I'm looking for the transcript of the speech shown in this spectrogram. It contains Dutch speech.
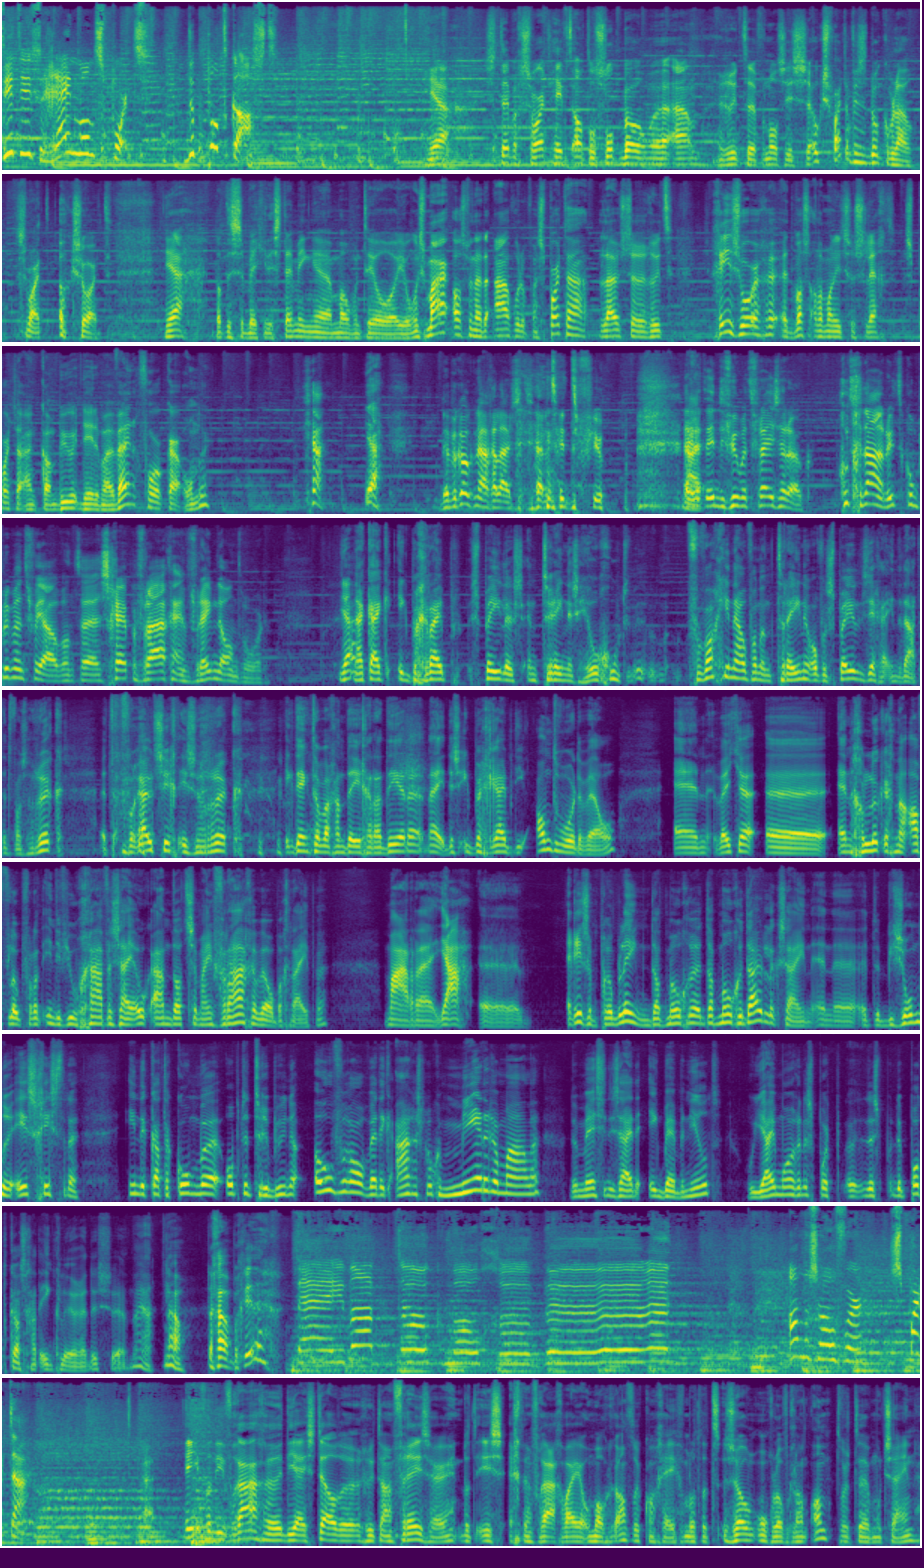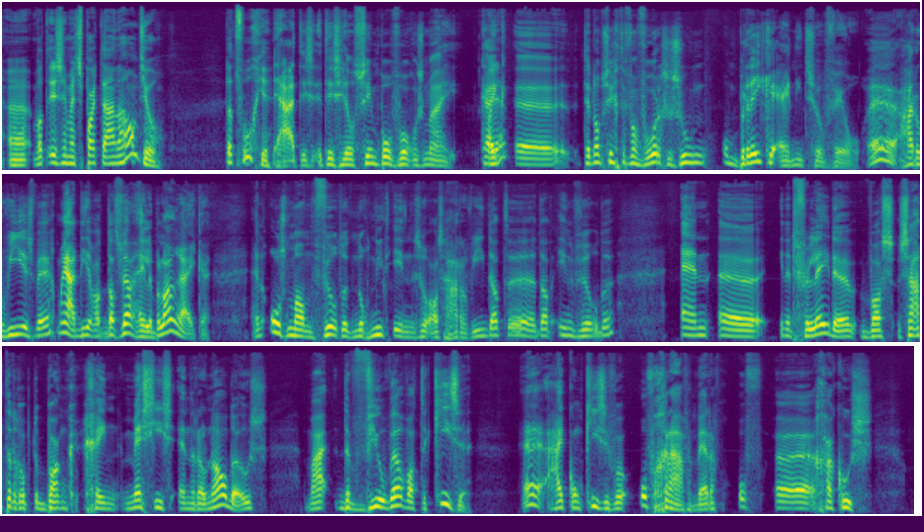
Dit is Rijnmond Sport, de podcast. Ja, stemmig zwart heeft Anton Slotboom eh, aan. Ruud eh, van Os is ook zwart of is het donkerblauw? Zwart. Ook zwart. Ja, dat is een beetje de stemming eh, momenteel, eh, jongens. Maar als we naar de aanvoerder van Sparta luisteren, Ruud... Geen zorgen, het was allemaal niet zo slecht. Sparta en Cambuur deden maar weinig voor elkaar onder. Ja. Ja. Daar heb ik ook naar geluisterd naar het interview. en het interview met Fraser ook. Goed gedaan, Ruud. Compliment voor jou. Want eh, scherpe vragen en vreemde antwoorden. Ja? Nou kijk, ik begrijp spelers en trainers heel goed. Verwacht je nou van een trainer of een speler die zegt, ja, inderdaad, het was ruk. Het vooruitzicht is ruk. Ik denk dat we gaan degraderen. Nee, dus ik begrijp die antwoorden wel. En weet je, eh, en gelukkig na afloop van het interview gaven zij ook aan dat ze mijn vragen wel begrijpen. Maar eh, ja, eh, er is een probleem. Dat mogen, dat mogen duidelijk zijn. En eh, het bijzondere is, gisteren in de catacombe, op de tribune, overal werd ik aangesproken, meerdere malen, door mensen die zeiden, ik ben benieuwd hoe jij morgen de, sport, eh, de, de podcast gaat inkleuren. Dus eh, nou ja. Nou, dan gaan we beginnen. Bij wat ook mogen gebeuren. Alles over Sparta. Een van die vragen die jij stelde, Ruud, aan Fraser, dat is echt een vraag waar je onmogelijk antwoord kan geven, omdat het zo'n ongelooflijk lang antwoord eh, moet zijn. Eh, wat is er met Sparta aan de hand, joh? Dat vroeg je. Ja, het is, het is heel simpel volgens mij. Kijk, eh, ten opzichte van vorig seizoen ontbreken er niet zoveel. Hè? Haroui is weg, maar ja, die, dat is wel een hele belangrijke. En Osman vult het nog niet in zoals Haroui dat, eh, dat invulde. En eh, in het verleden was, zaten er op de bank geen Messi's en Ronaldo's, maar er viel wel wat te kiezen. Hè, hij kon kiezen voor of Gravenberg of Garkouche.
